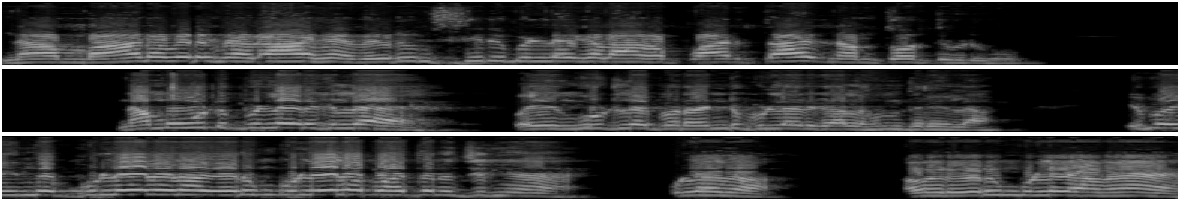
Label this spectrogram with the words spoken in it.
நாம் மாணவர்களாக வெறும் சிறு பிள்ளைகளாக பார்த்தால் நாம் தோர்த்து விடுவோம். நம்ம வீட்டு பிள்ளை இருக்குல்ல? இப்போ எங்க வீட்டுல இப்ப ரெண்டு பிள்ளை இருக்கு அல்ஹம்துலில்லாஹ். இப்ப இந்த பிள்ளையில நான் வெறும் பிள்ளையில பார்த்தேன்னு வச்சுங்க பிள்ளைதான். அவர் வெறும் பிள்ளை அவன்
